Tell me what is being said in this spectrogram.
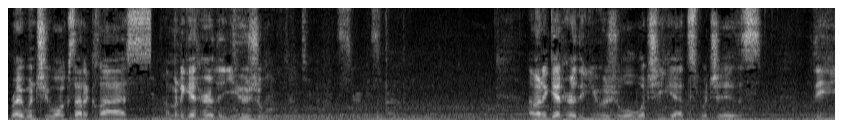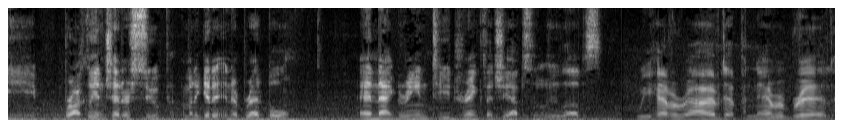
right when she walks out of class. I'm gonna get her the usual. I'm gonna get her the usual, what she gets, which is the broccoli and cheddar soup. I'm gonna get it in a bread bowl and that green tea drink that she absolutely loves. We have arrived at Panera Bread.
